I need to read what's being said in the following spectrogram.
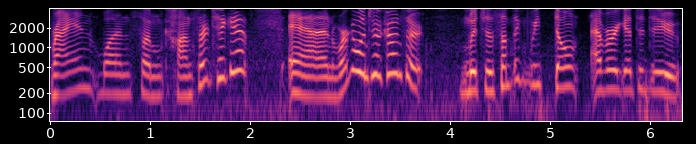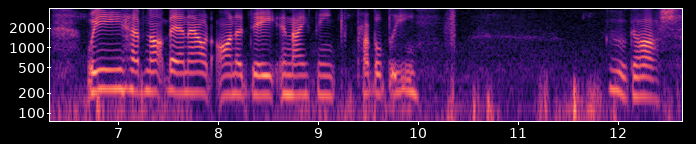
Ryan won some concert tickets and we're going to a concert which is something we don't ever get to do. We have not been out on a date and I think probably, oh gosh,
